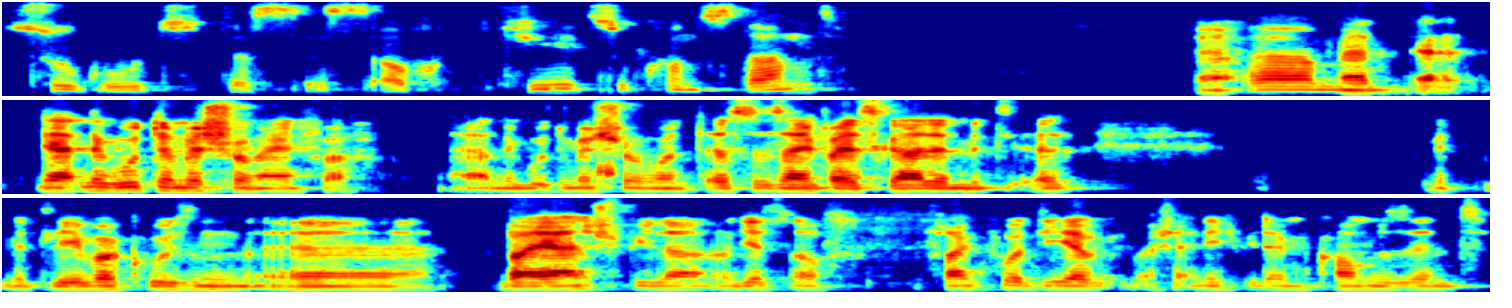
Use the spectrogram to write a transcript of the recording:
zu gut. Das ist auch viel zu konstant. Ja, ähm, er, er, hat eine gute Mischung einfach. Er hat eine gute Mischung und das ist einfach jetzt gerade mit, äh, mit, mit Leverkusen äh, Bayern-Spieler und jetzt noch Frankfurt, die ja wahrscheinlich wieder im Kommen sind.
